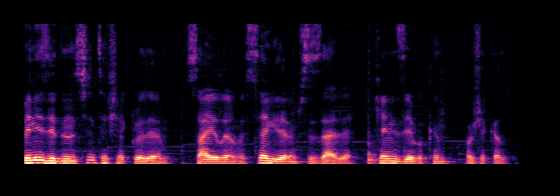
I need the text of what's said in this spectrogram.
beni izlediğiniz için teşekkür ederim. Saygılarım ve sevgilerim sizlerle. Kendinize iyi bakın. Hoşçakalın.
